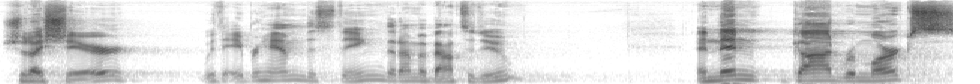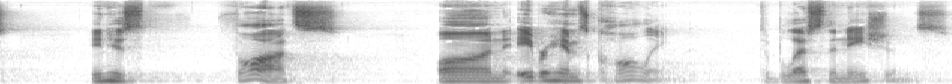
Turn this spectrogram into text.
Should I share with Abraham this thing that I'm about to do? And then God remarks in his thoughts on Abraham's calling to bless the nations,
